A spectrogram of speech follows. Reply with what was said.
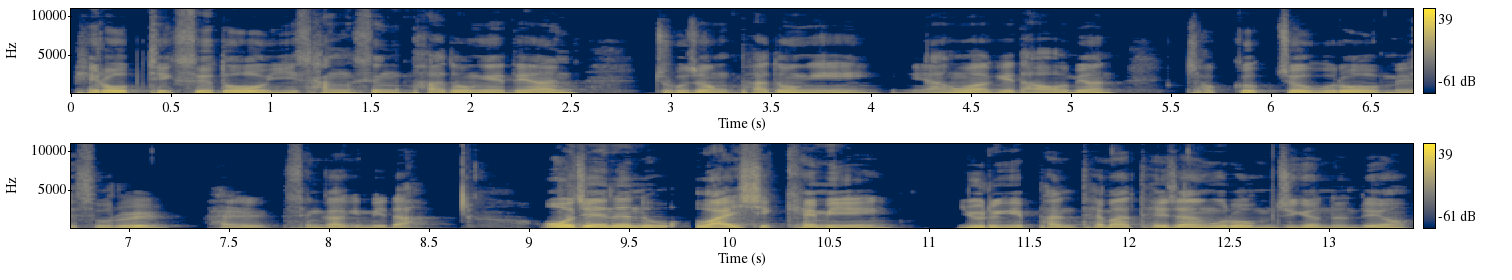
필 옵틱스도 이 상승 파동에 대한 조정 파동이 양호하게 나오면 적극적으로 매수를 할 생각입니다. 어제는 YC캠이 유리기판 테마 대장으로 움직였는데요.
